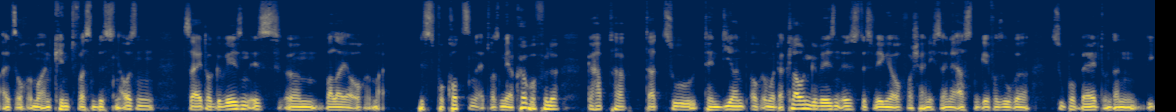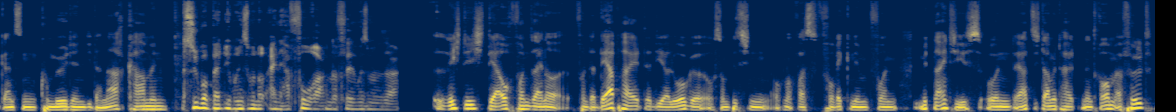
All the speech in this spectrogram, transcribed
als auch immer ein Kind, was ein bisschen Außenseiter gewesen ist, ähm, weil er ja auch immer bis vor kurzem etwas mehr Körperfülle gehabt hat, dazu tendierend auch immer der Clown gewesen ist, deswegen ja auch wahrscheinlich seine ersten Gehversuche Superbad und dann die ganzen Komödien, die danach kamen. Superbad übrigens immer noch ein hervorragender Film, muss man sagen. Richtig, der auch von seiner, von der Derbheit der Dialoge auch so ein bisschen auch noch was vorwegnimmt von Mid-90s. Und er hat sich damit halt einen Traum erfüllt,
